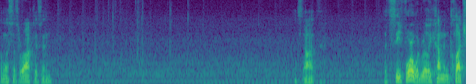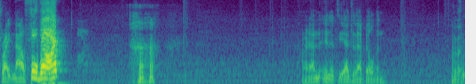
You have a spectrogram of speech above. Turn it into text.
Unless this rock is in. It's not. That C4 would really come in clutch right now. Fubar! Alright, I'm in at the edge of that building. Hold on.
